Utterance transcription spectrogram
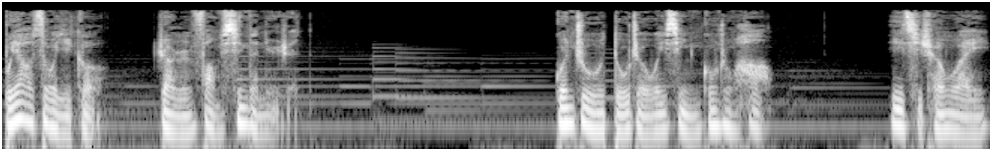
不要做一个让人放心的女人。关注读者微信公众号，一起成为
